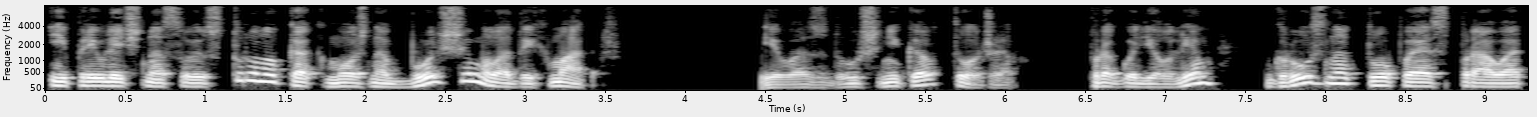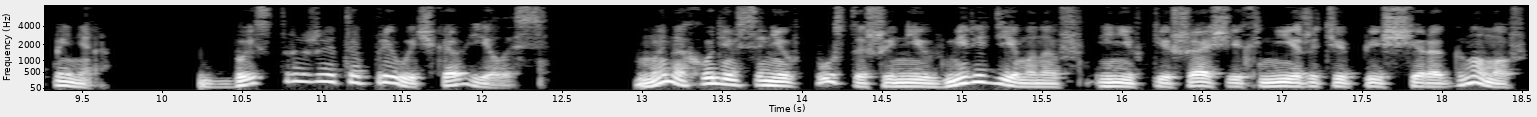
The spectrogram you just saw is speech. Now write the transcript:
и привлечь на свою сторону как можно больше молодых магов. И воздушников тоже, прогудел Лем, грузно топая справа от меня. Быстро же эта привычка въелась. Мы находимся не в пустоши, не в мире демонов и не в кишащих нежитью пещерах гномов,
